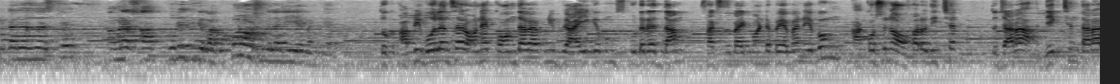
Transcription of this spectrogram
ইন্টারেস্টে আমরা সাত করে দিতে পারব কোনো অসুবিধা নেই ইএমআই তো আপনি বললেন স্যার অনেক কম দামে আপনি বাইক এবং স্কুটারের দাম সাকসেস বাইক পয়েন্টে পেয়ে যাবেন এবং আকর্ষণীয় অফারও দিচ্ছেন। তো যারা দেখছেন তারা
